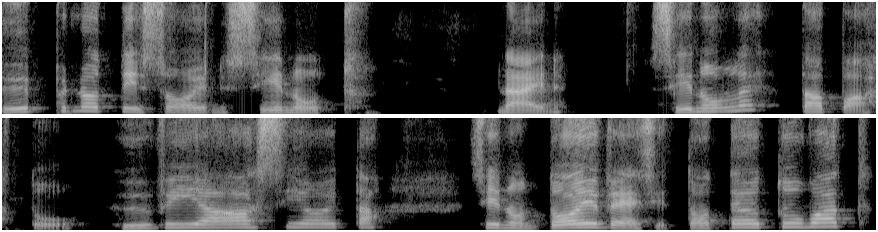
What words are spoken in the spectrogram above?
hypnotisoin sinut. Näin. Sinulle tapahtuu hyviä asioita, sinun toiveesi toteutuvat,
